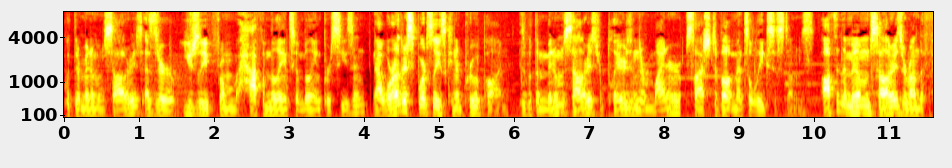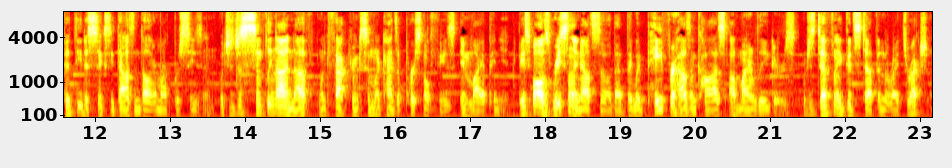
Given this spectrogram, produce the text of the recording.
with their minimum salaries as they're usually from half a million to a million per season. Now, where other sports leagues can improve upon is with the minimum salaries for players in their minor slash developmental league systems. Often the minimum salaries are around the fifty to sixty thousand dollar mark per season, which is just simply not enough when factoring similar kinds of personal fees, in my opinion. Baseball has recently announced though that they would pay for housing costs of minor leaguers, which is definitely a good step in the right direction.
